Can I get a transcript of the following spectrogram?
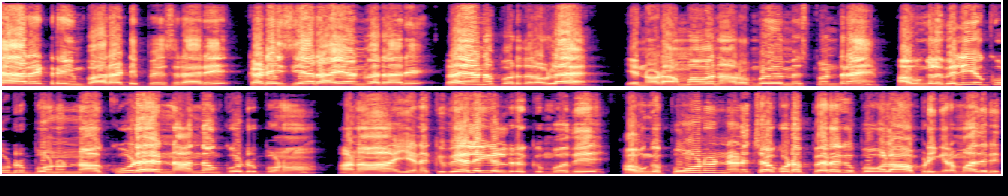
டைரக்டரையும் பாராட்டி பேசுறாரு. கடைசியா ரயான் வர்றாரு ரயானை பொறுத்தளவுல என்னோட அம்மாவை நான் ரொம்பவே மிஸ் பண்றேன். அவங்கள வெளியே கூட்டு போகணும்னா கூட நான் தான் கூட்டு போனோம் ஆனா எனக்கு வேலைகள் இருக்கும்போது அவங்க போகணும்னு நினைச்சா கூட பிறகு போகலாம் அப்படிங்கிற மாதிரி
